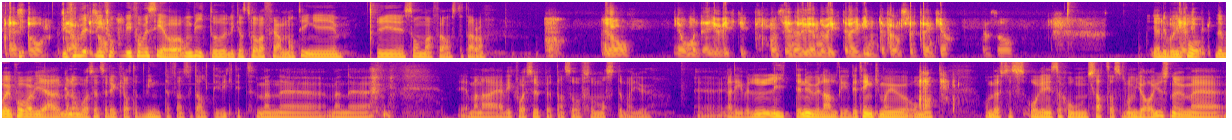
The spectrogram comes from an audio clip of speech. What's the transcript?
på nästa år. Vi, får, vi, får, vi får väl se vad- om Vitor lyckas trolla fram någonting i, i sommarfönstret här då. Ja, jo men det är ju viktigt. Men sen är det ju ännu viktigare i vinterfönstret tänker jag. Alltså, Ja, det beror, ju på, det beror ju på vad vi är. Men oavsett så är det klart att vinterfönstret alltid är viktigt. Men, eh, men eh, jag menar, är vi kvar i Superettan så, så måste man ju... eh, Ja, det är väl lite nu eller aldrig. Det tänker man ju om att om Östers organisation satsar som de gör just nu med,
